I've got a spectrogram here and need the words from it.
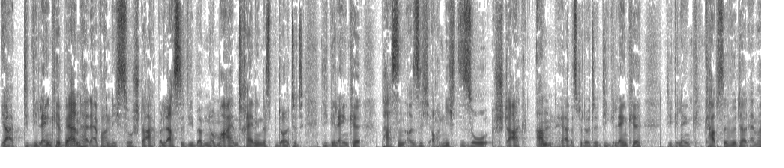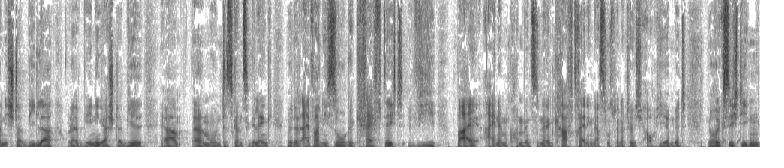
ja, die Gelenke werden halt einfach nicht so stark belastet wie beim normalen Training. Das bedeutet, die Gelenke passen sich auch nicht so stark an. Ja, das bedeutet, die Gelenke, die Gelenkkapsel wird halt einfach nicht stabiler oder weniger stabil. Ja, ähm, und das ganze Gelenk wird halt einfach nicht so gekräftigt wie bei einem konventionellen Krafttraining. Das muss man natürlich auch hier mit berücksichtigen.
